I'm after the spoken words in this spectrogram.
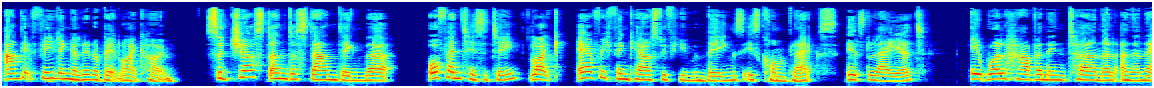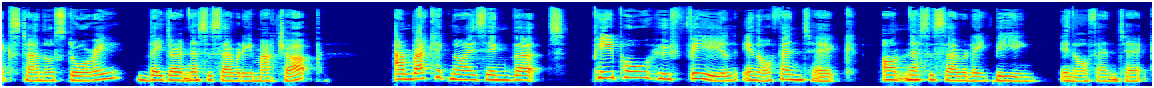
and it feeling a little bit like home. So just understanding that authenticity, like everything else with human beings, is complex, it's layered. It will have an internal and an external story. They don't necessarily match up. And recognizing that people who feel inauthentic aren't necessarily being inauthentic.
